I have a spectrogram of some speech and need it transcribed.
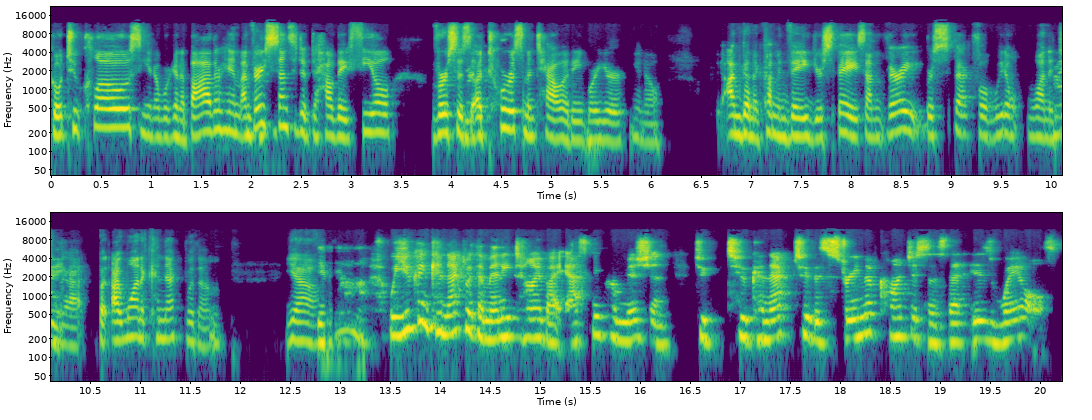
go too close. You know, we're going to bother him. I'm very mm-hmm. sensitive to how they feel versus a tourist mentality where you're, you know, I'm going to come invade your space. I'm very respectful. We don't want to do that, but I want to connect with them yeah. Yeah. Well, you can connect with them anytime by asking permission to to connect to the stream of consciousness that is whales.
